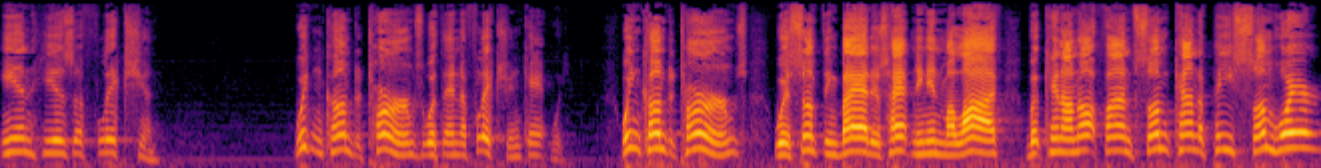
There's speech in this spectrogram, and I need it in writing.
in his affliction. We can come to terms with an affliction, can't we? We can come to terms with something bad is happening in my life, but can I not find some kind of peace somewhere?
